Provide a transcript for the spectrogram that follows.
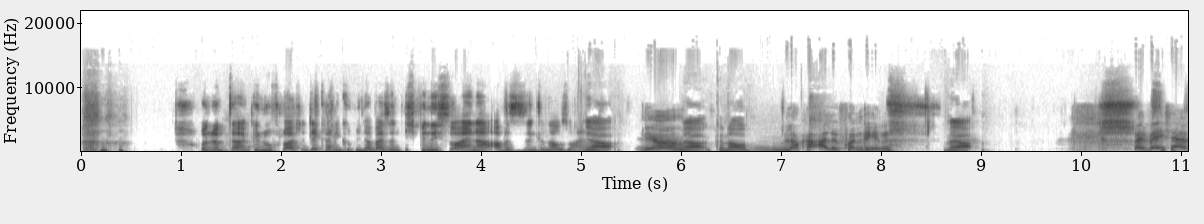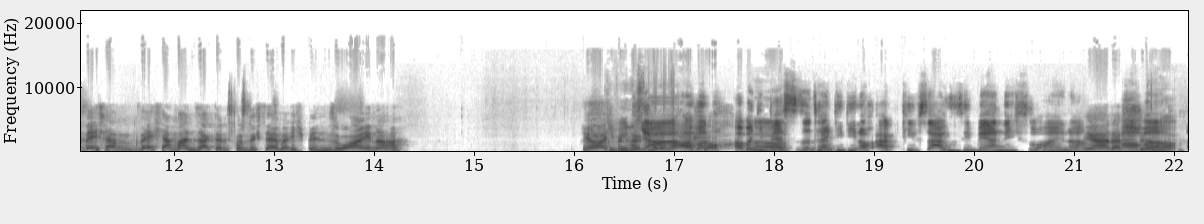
Und ob da genug Leute der Kategorie dabei sind. Ich bin nicht so einer, aber sie sind genauso einer. Ja, ja, ja, genau. locker alle von denen. Ja, Weil welcher, welcher, welcher Mann sagt denn von sich selber, ich bin so einer? Ja, ich Die bin halt wenigsten. so ein Ja, aber, Arschloch. aber die Ja. Besten sind halt die, die noch aktiv sagen, sie wären nicht so einer. Ja, das aber stimmt.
